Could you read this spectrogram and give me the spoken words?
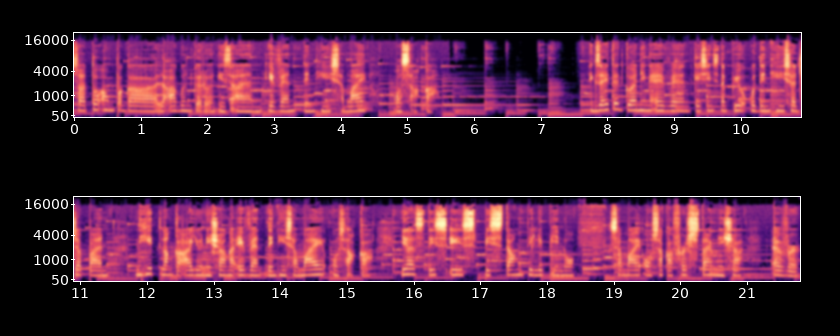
So ato ang pagalaagon karon is an event din hi sa may Osaka. Excited ko ani nga event kay since nagpuyo ko din hi sa Japan nihit lang kaayo ni siya nga event din hi sa may Osaka. Yes this is Pistang Pilipino. Sa may Osaka first time ni siya ever.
